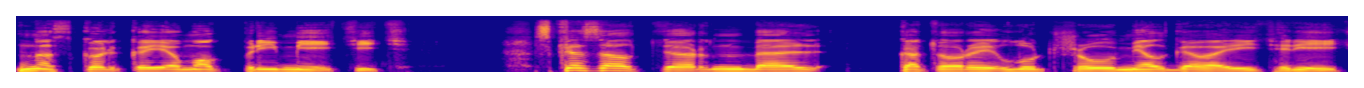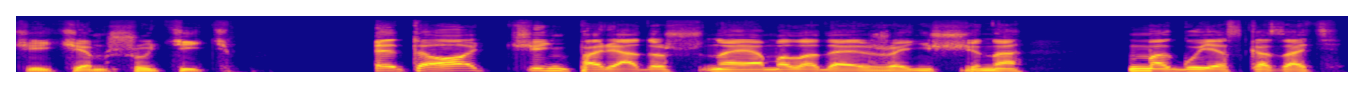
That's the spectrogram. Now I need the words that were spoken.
насколько я мог приметить», — сказал Тернбель, который лучше умел говорить речи, чем шутить. «Это очень порядочная молодая женщина, могу я сказать».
